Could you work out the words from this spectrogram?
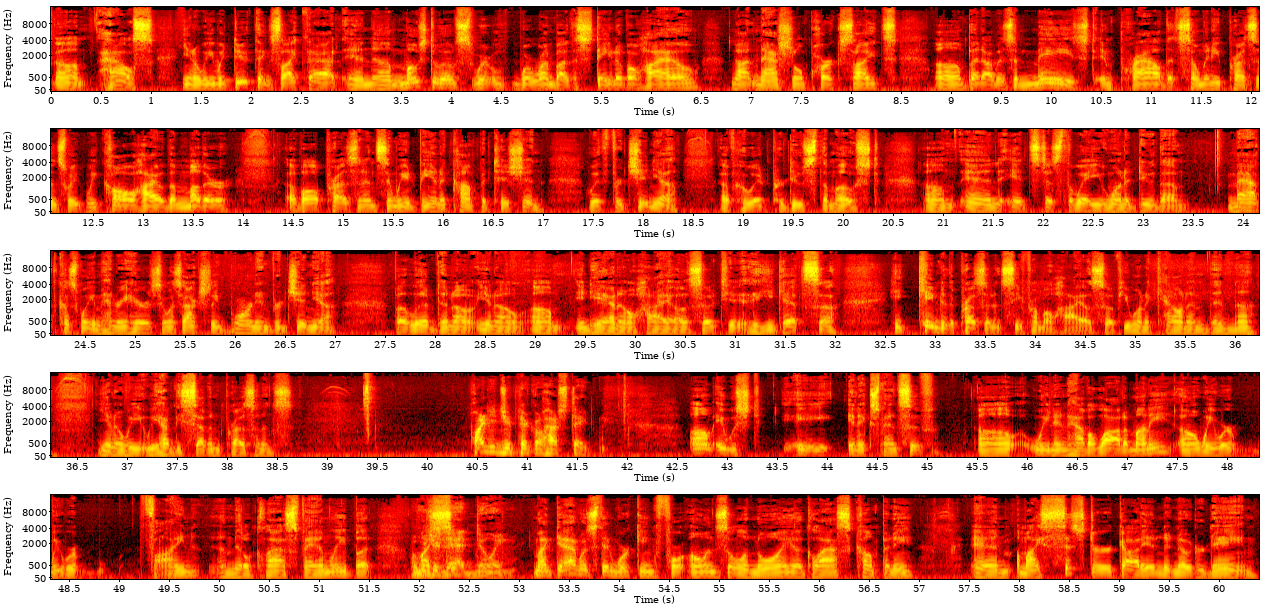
um, house. You know, we would do things like that, and um, most of those were, were run by the state of Ohio, not national park sites. Uh, but I was amazed and proud that so many presidents. We, we call Ohio the mother of all presidents, and we'd be in a competition with Virginia of who had produced the most. Um, and it's just the way you want to do the math because William Henry Harrison was actually born in Virginia, but lived in a, you know um, Indiana, Ohio. So he gets uh, he came to the presidency from Ohio. So if you want to count him, then uh, you know we we have these seven presidents. Why did you pick Ohio State? Um, it was inexpensive. Uh, we didn't have a lot of money. Uh, we were we were fine, a middle class family. But what my was your dad doing? My dad was then working for Owens, Illinois, a glass company, and my sister got into Notre Dame,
